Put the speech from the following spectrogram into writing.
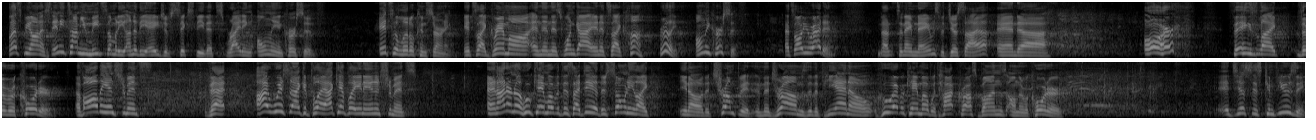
let's be honest, anytime you meet somebody under the age of 60 that's writing only in cursive, it's a little concerning. It's like grandma and then this one guy, and it's like, huh, really? Only cursive? That's all you write in. Not to name names, but Josiah. And, uh, or things like the recorder. Of all the instruments that I wish I could play, I can't play any instruments. And I don't know who came up with this idea. There's so many, like, you know, the trumpet and the drums and the piano. Whoever came up with hot cross buns on the recorder, it just is confusing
